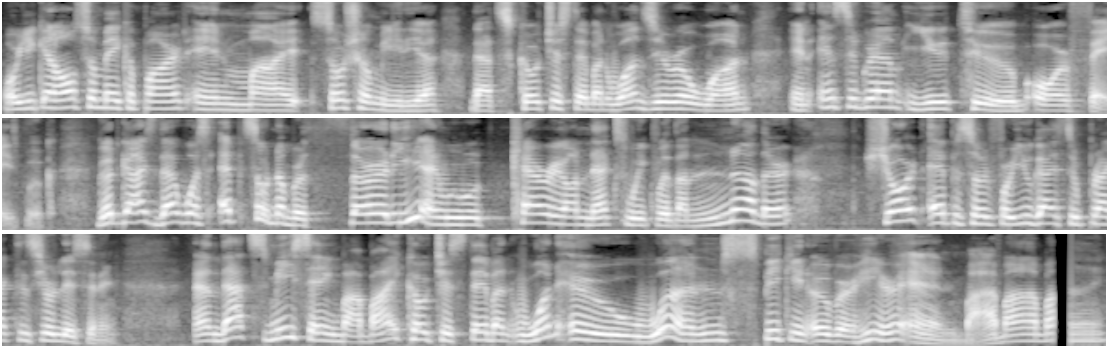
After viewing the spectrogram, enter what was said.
or you can also make a part in my social media. That's Coach Esteban 101 in Instagram, YouTube, or Facebook. Good, guys, that was episode number 30, and we will carry on next week with another short episode for you guys to practice your listening. And that's me saying bye bye, Coach Esteban 101 speaking over here, and bye bye bye.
